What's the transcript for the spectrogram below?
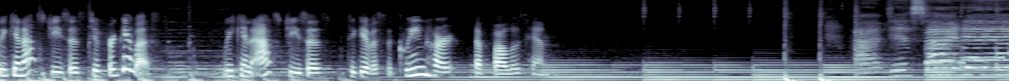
we can ask Jesus to forgive us. We can ask Jesus to give us a clean heart that follows him. I've decided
